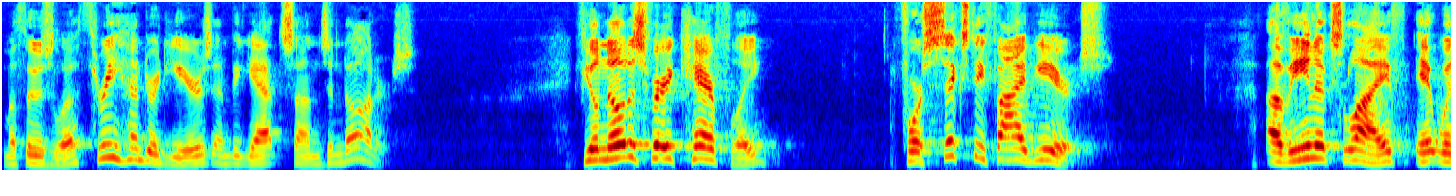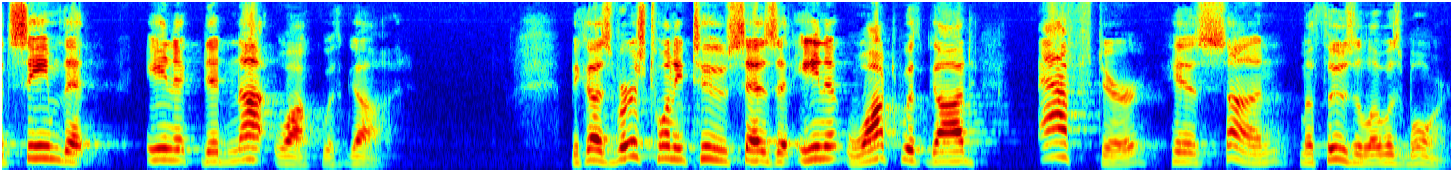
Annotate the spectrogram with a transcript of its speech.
Methuselah 300 years and begat sons and daughters. If you'll notice very carefully, for 65 years of Enoch's life, it would seem that Enoch did not walk with God. Because verse 22 says that Enoch walked with God after his son Methuselah was born.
